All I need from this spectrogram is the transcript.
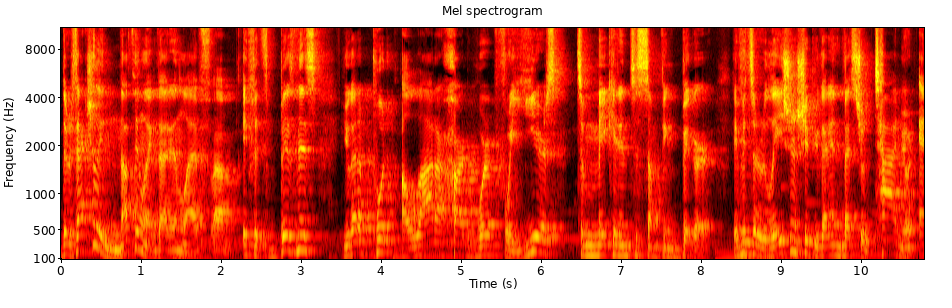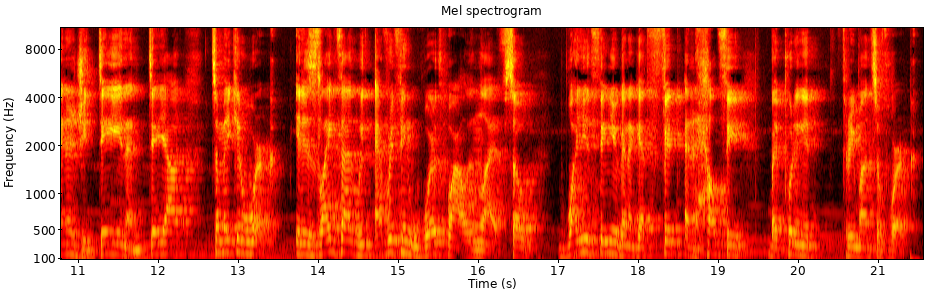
There's actually nothing like that in life. Uh, if it's business, you gotta put a lot of hard work for years to make it into something bigger. If it's a relationship, you gotta invest your time, your energy day in and day out to make it work. It is like that with everything worthwhile in life. So why do you think you're gonna get fit and healthy by putting it three months of work?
